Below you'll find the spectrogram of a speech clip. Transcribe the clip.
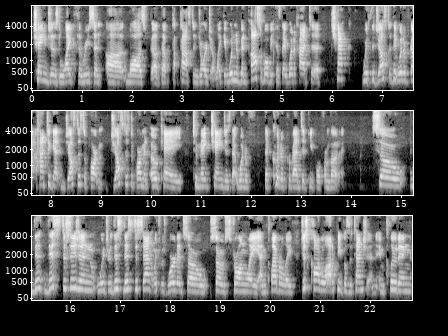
changes like the recent uh, laws uh, that p- passed in Georgia. Like it wouldn't have been possible because they would have had to check with the justice. They would have got, had to get Justice Department Justice Department okay to make changes that would have that could have prevented people from voting. So th- this decision, which this this dissent, which was worded so so strongly and cleverly, just caught a lot of people's attention, including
